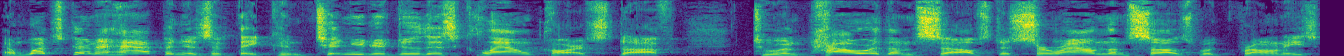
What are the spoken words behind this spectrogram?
And what's going to happen is if they continue to do this clown car stuff, to empower themselves, to surround themselves with cronies,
